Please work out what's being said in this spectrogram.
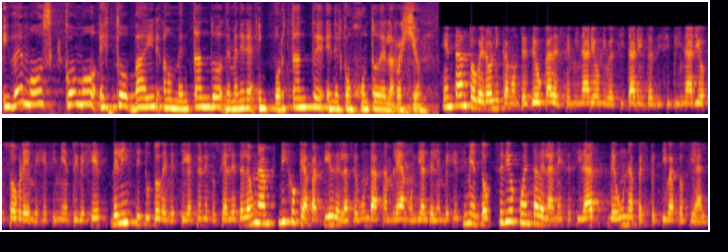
y vemos cómo esto va a ir aumentando de manera importante en el conjunto de la región. En tanto, Verónica Montes de Oca del Seminario Universitario Interdisciplinario sobre Envejecimiento y Vejez del Instituto de Investigaciones Sociales de la UNAM dijo que a partir de la Segunda Asamblea Mundial del Envejecimiento se dio cuenta de la necesidad de una perspectiva social.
